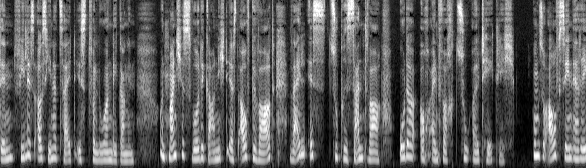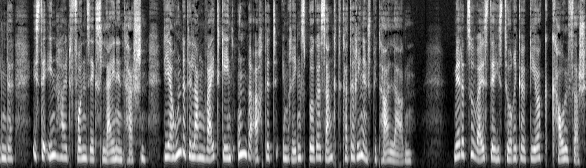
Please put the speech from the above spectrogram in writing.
denn vieles aus jener Zeit ist verloren gegangen und manches wurde gar nicht erst aufbewahrt, weil es zu brisant war oder auch einfach zu alltäglich. Umso aufsehenerregender ist der Inhalt von sechs Leinentaschen, die jahrhundertelang weitgehend unbeachtet im Regensburger St. Katharinenspital lagen. Mehr dazu weiß der Historiker Georg Kaulfasch,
